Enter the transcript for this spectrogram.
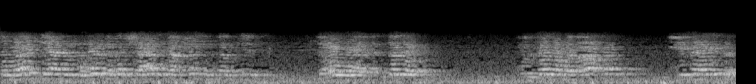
ثم انت يعني البخاري ما كانش عارف عن حسن ترتيب ده هو انتجر ملتزما آخر لفائده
